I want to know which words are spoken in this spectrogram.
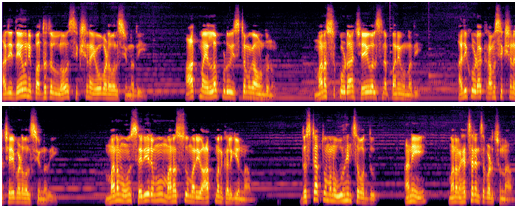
అది దేవుని పద్ధతుల్లో శిక్షణ ఇవ్వబడవలసి ఉన్నది. ఆత్మ ఎల్లప్పుడూ ఇష్టముగా ఉండును. మనస్సు కూడా చేయవలసిన పని ఉన్నది. అది కూడా క్రమశిక్షణ చేయబడవలసి ఉన్నది. మనము శరీరము మనస్సు మరియు ఆత్మను కలిగి ఉన్నాము దుష్టత్వమును ఊహించవద్దు అని మనం హెచ్చరించబడుచున్నాము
